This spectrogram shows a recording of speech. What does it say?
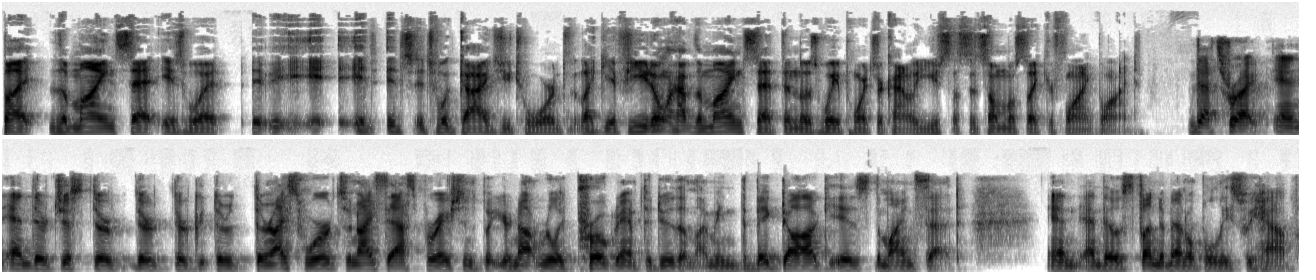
but the mindset is what it, it, it, it's it's what guides you towards. Like if you don't have the mindset, then those waypoints are kind of useless. It's almost like you're flying blind. That's right, and and they're just they're they're they're they're they're nice words, they're nice aspirations, but you're not really programmed to do them. I mean, the big dog is the mindset, and and those fundamental beliefs we have.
